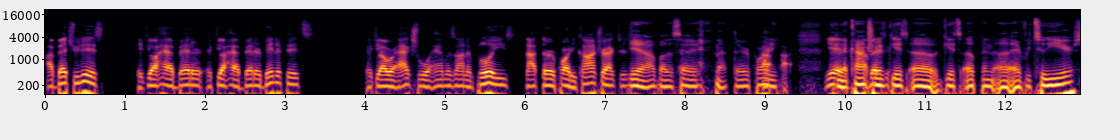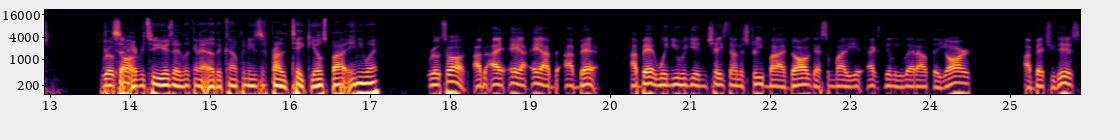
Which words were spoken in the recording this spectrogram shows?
I bet you this. If y'all had better, if y'all had better benefits, if y'all were actual Amazon employees, not third party contractors. Yeah, I was about to say not third party. I- I- yeah, and the contract gets uh gets up in uh, every two years. real so talk. every two years they're looking at other companies that probably take your spot anyway. Real talk. I, I, I, I, I bet, I bet when you were getting chased down the street by a dog that somebody accidentally let out their yard, I bet you this.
